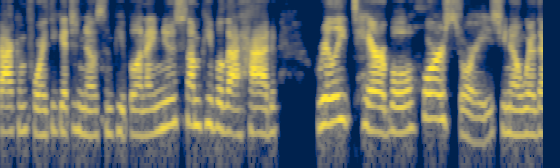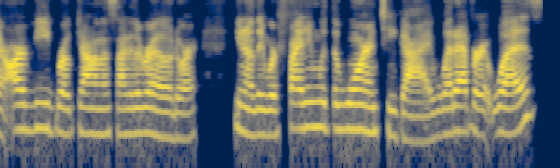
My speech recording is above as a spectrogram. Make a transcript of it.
back and forth, you get to know some people. And I knew some people that had really terrible horror stories, you know, where their RV broke down on the side of the road or, you know, they were fighting with the warranty guy, whatever it was.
